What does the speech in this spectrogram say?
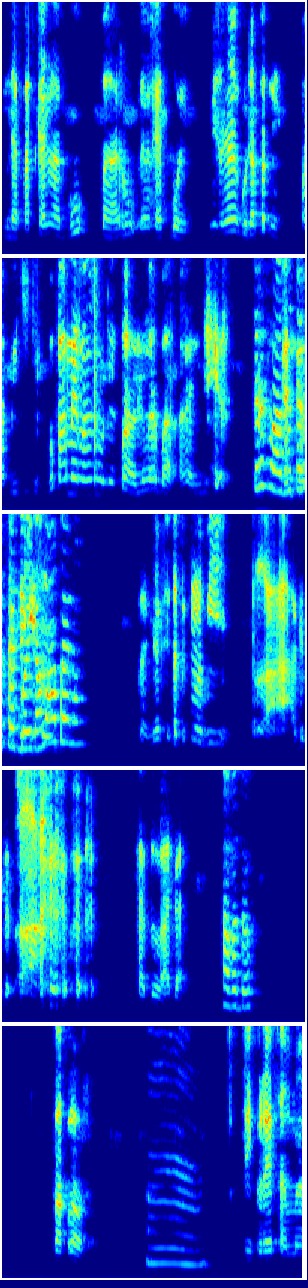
mendapatkan lagu baru yang sad boy. Misalnya gue dapet nih 4 biji, gue pamer langsung dia. Bal denger bar anjir. Terus lagu Kan terset boy gitu. kamu apa emang? Banyak sih tapi lebih ah, gitu. Ah. Satu ada Apa tuh? Fuck Love, Hmm. Reparate sama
